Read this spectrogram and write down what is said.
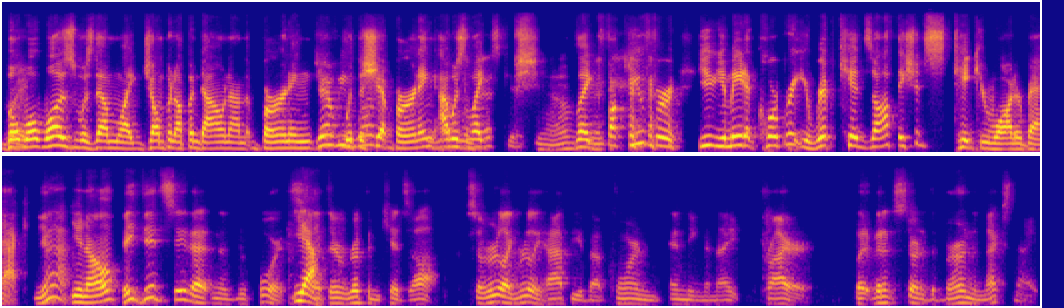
But Right. what was was them like jumping up and down on the burning yeah with the ship burning. I was like, "Psh, you know? like fuck you for you. You made it corporate. You rip kids off. They should take your water back. yeah, You know. they did say that in the report. Yeah. that they're ripping kids off. So we were like really happy about Korn ending the night prior, but then it started to burn the next night.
